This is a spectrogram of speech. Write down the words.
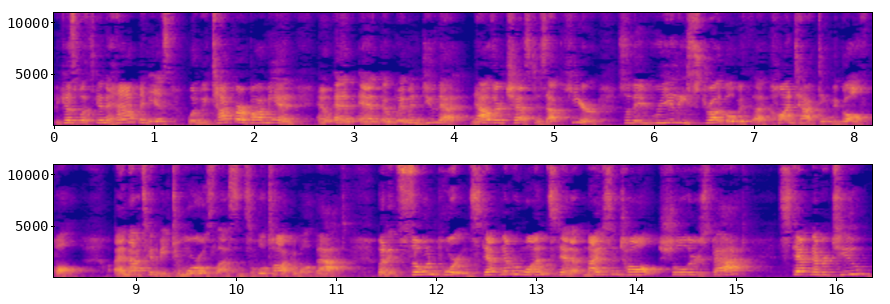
Because what's going to happen is when we tuck our bum in, and, and, and, and, women do that, now their chest is up here, so they really struggle with uh, contacting the golf ball. And that's going to be tomorrow's lesson, so we'll talk about that. But it's so important. Step number one, stand up nice and tall, shoulders back. Step number two,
